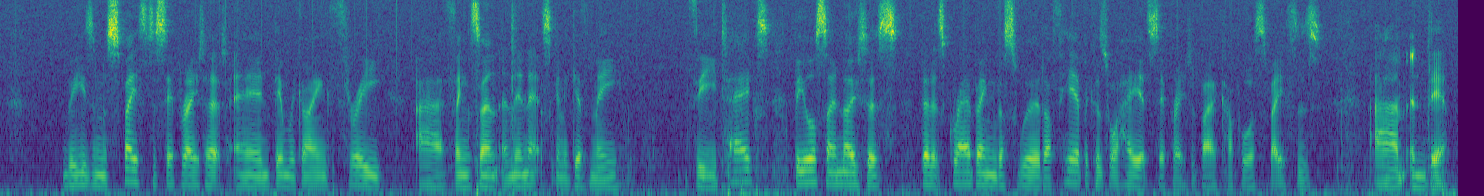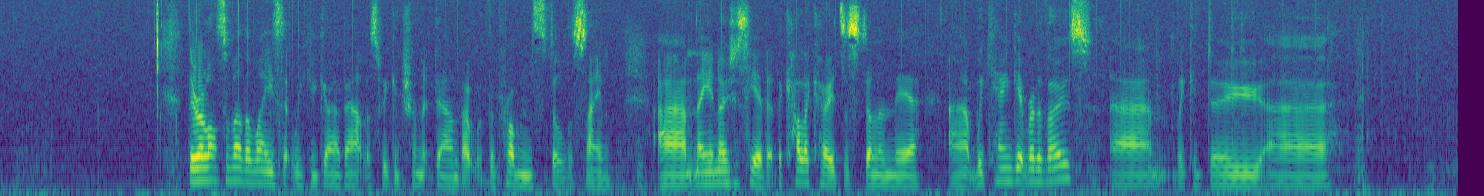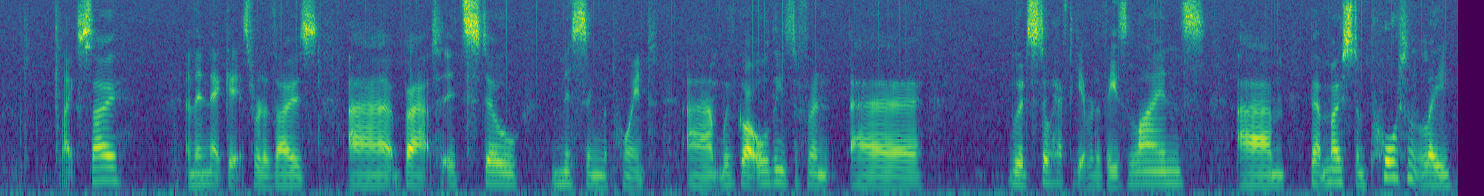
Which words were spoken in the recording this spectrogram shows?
we're using the space to separate it and then we're going three uh, things in and then that's going to give me the tags, but you also notice that it's grabbing this word off here because, well, hey, it's separated by a couple of spaces um, in there. There are lots of other ways that we could go about this. We could trim it down, but the problem's still the same. Um, now you notice here that the color codes are still in there. Uh, we can get rid of those. Um, we could do uh, like so, and then that gets rid of those, uh, but it's still missing the point. Um, we've got all these different, uh, we'd still have to get rid of these lines, um, but most importantly,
